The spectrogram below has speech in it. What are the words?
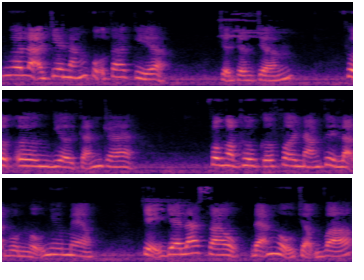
ngươi lại che nắng của ta kìa. Chấm chấm chấm phượng ương dời cánh ra. Phù ngọc thu cứ phơi nắng thì lại buồn ngủ như mèo. Chị giây lát sau đã ngủ chậm vó.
